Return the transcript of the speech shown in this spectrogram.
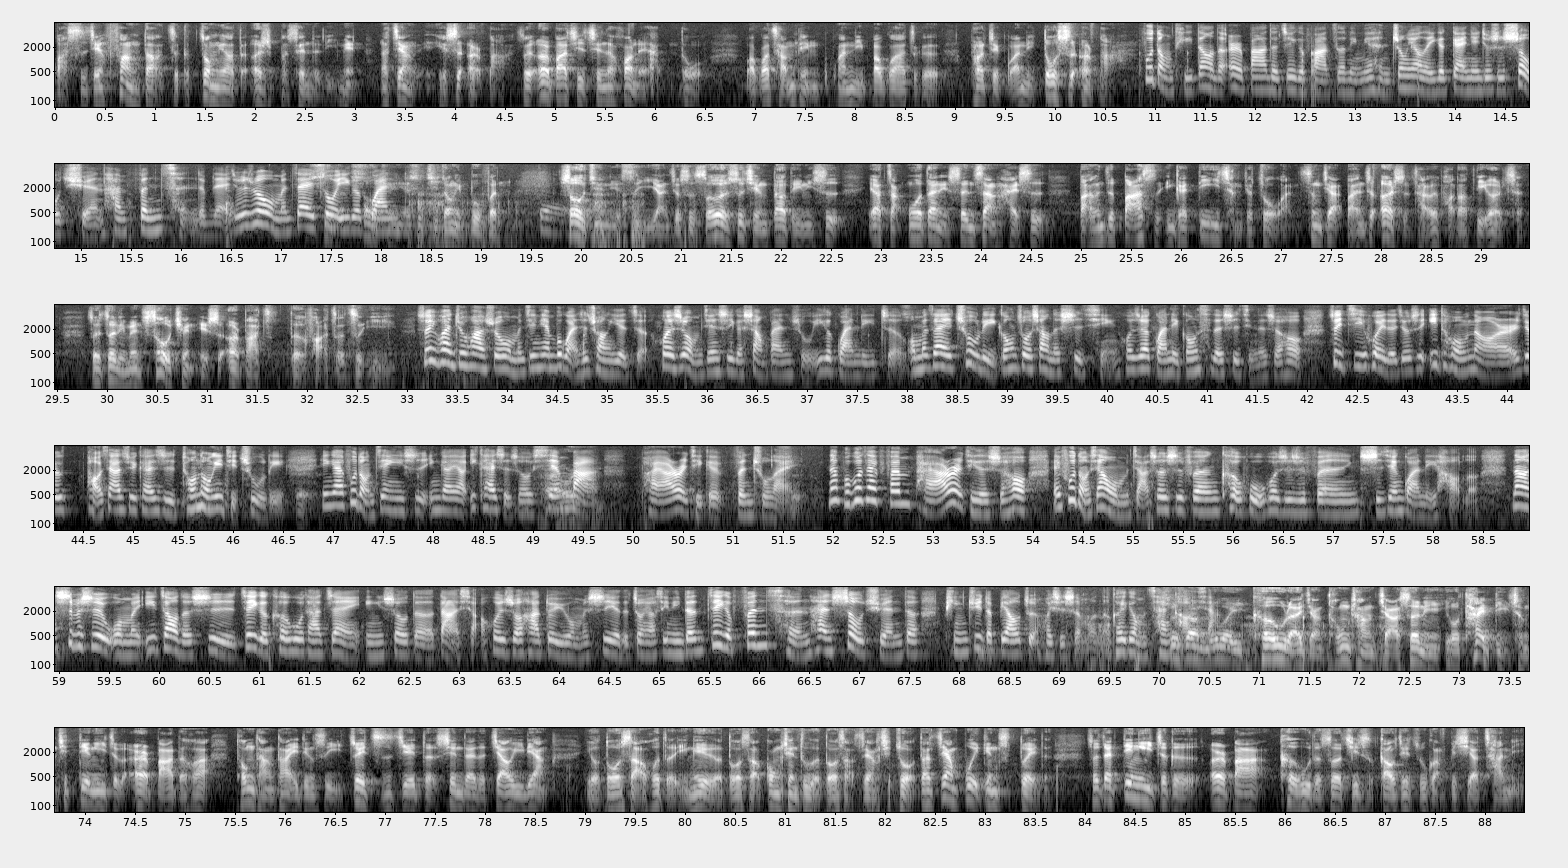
把时间放到这个重要的二十 percent 的里面。那这样也是二八，所以二八其实现在换了很多，包括产品管理，包括这个 project 管理，都是二八。副董提到的二八的这个法则里面很重要的一个概念就是授权和分层，对不对？就是说我们在做一个关，也是其中一部分。对，授权也是一样，就是所有事情到底你是要掌握在你身上，还是百分之八十应该第一层就做完，剩下百分之二十才会跑到第二层。所以这里面授权也是二八的法则之一。所以换句话说，我们今天不管是创业者，或者是我们今天是一个上班族、一个管理者，我们在处理工作上的事情，或者在管理公司的事情的时候，最忌讳的就是一头脑儿就跑下去开始统统一起处理。应该副总建议是，应该要一开始的时候先把 priority 给分出来。那不过在分 priority 的时候，哎，副总，像我们假设是分客户或者是分时间管理好了，那是不是我们依照的是这个客户他占营收的大小，或者说他对于我们事业的重要性？你的这个分层和授权的凭据的标准会是什么呢？可以给我们参考一下。如果以客户来讲，通常假设你有太底层去定义这个二八的话，通常它一定是以最直接的现在的交易量。有多少或者营业额有多少，贡献度有多少，这样去做，但这样不一定是对的。所以在定义这个二八客户的时候，其实高阶主管必须要参与，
